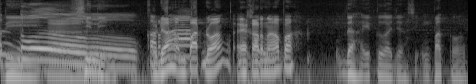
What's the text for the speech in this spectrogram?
di Betul. sini. Karena Udah empat doang? Eh karena apa? Udah itu aja sih empat doang.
